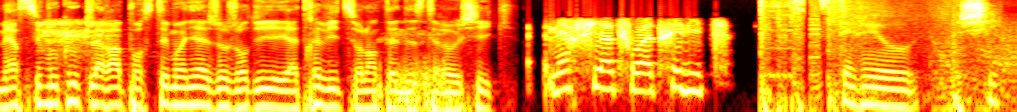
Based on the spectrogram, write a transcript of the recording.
Merci beaucoup, Clara, pour ce témoignage aujourd'hui et à très vite sur l'antenne de Stéréo Chic. Merci à toi. À très vite. Stéréo chic.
